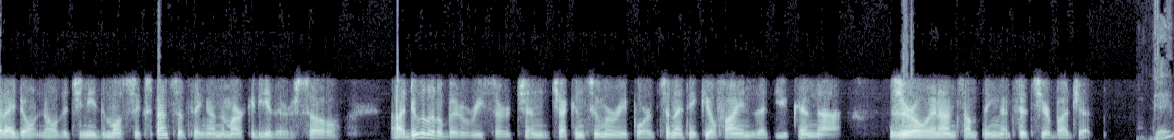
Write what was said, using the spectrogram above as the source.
but I don't know that you need the most expensive thing on the market either. So uh, do a little bit of research and check consumer reports, and I think you'll find that you can uh, zero in on something that fits your budget. Okay.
